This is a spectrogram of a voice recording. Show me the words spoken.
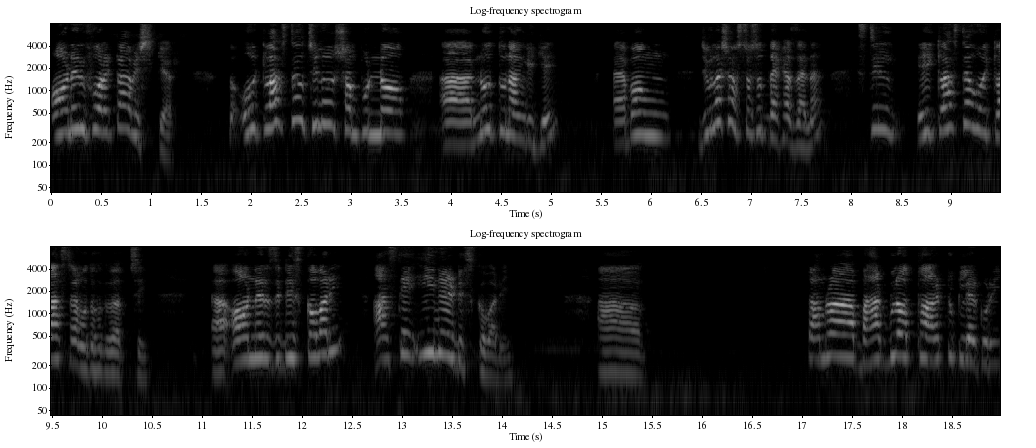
অনের উপর একটা আবিষ্কার। তো ওই ক্লাসটাও ছিল সম্পূর্ণ নতুন আঙ্গিকে, এবং যেগুলো সচরাচর দেখা যায় না স্টিল এই ক্লাসটাও ওই ক্লাসটার মতো হতে যাচ্ছি। অনের যে ডিসকভারি আজকে ইনের ডিসকভারি তো আমরা ভার্বগুলো অর্থ আরেকটু ক্লিয়ার করি।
